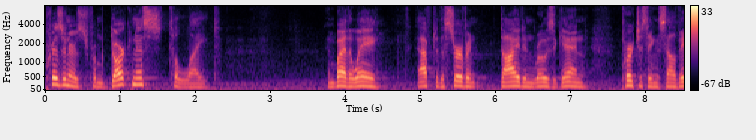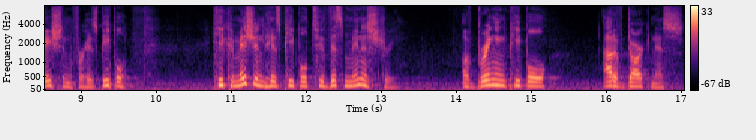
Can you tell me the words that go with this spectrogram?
prisoners from darkness to light. And by the way, after the servant died and rose again, purchasing salvation for his people, he commissioned his people to this ministry of bringing people out of darkness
